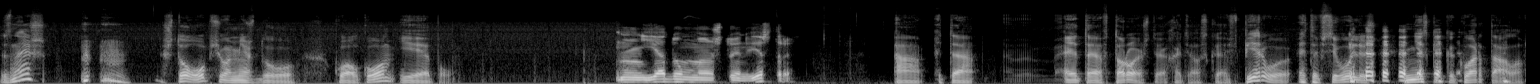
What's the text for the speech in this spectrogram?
Знаешь, что общего между Qualcomm и Apple? Я думаю, что инвесторы. А это это второе, что я хотел сказать. В первую это всего лишь несколько кварталов.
